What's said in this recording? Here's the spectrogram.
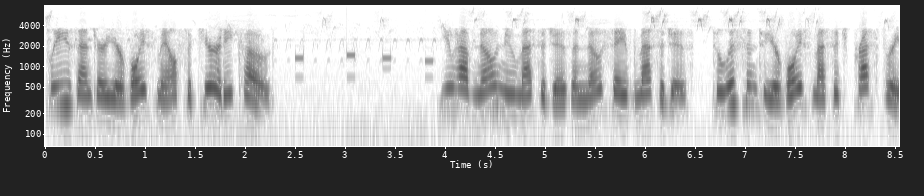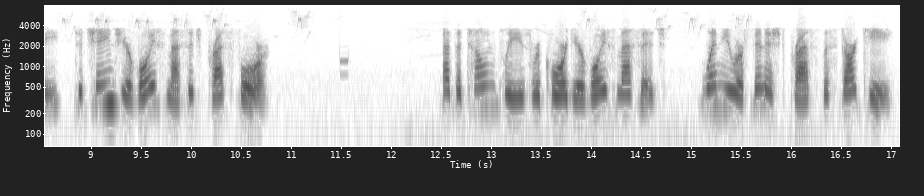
Please enter your voicemail security code. You have no new messages and no saved messages. To listen to your voice message, press 3. To change your voice message, press 4. At the tone, please record your voice message. When you are finished, press the start key.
